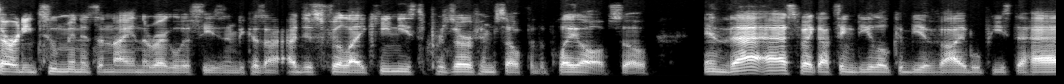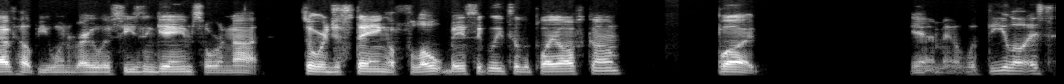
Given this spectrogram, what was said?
32 minutes a night in the regular season because I, I just feel like he needs to preserve himself for the playoffs. So in that aspect, I think D'Lo could be a valuable piece to have, help you win regular season games. So we're not so we're just staying afloat basically till the playoffs come. But yeah, man, with D'Lo, it's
